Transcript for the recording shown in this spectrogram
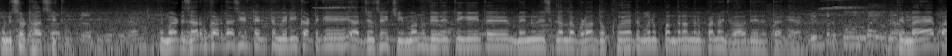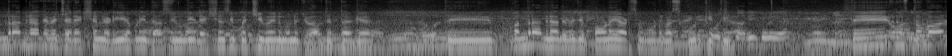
1988 ਤੋਂ। ਤੇ ਮੈਂ ਡਿਜ਼ਰਵ ਕਰਦਾ ਸੀ, ਟਿਕਟ ਮੇਰੀ ਕੱਟ ਕੇ ਅਰਜਨ ਸਿੰਘ ਚੀਮਾ ਨੂੰ ਦੇ ਦਿੱਤੀ ਗਈ ਤੇ ਮੈਨੂੰ ਇਸ ਗੱਲ ਦਾ ਬੜਾ ਦੁੱਖ ਹੋਇਆ ਤੇ ਮੈਨੂੰ 15 ਦਿਨ ਪਹਿਲਾਂ ਜਵਾਬ ਦੇ ਦਿੱਤਾ ਗਿਆ। ਤੇ ਮੈਂ 15 ਦਿਨਾਂ ਦੇ ਵਿੱਚ ਇਲੈਕਸ਼ਨ ਲੜੀ, ਆਪਣੀ 10 ਜੂਨ ਦੀ ਇਲੈਕਸ਼ਨ ਸੀ 25 ਮਈ ਨੂੰ ਮੈਨੂੰ ਜਵਾਬ ਦਿੱਤਾ ਗਿਆ। ਤੇ 15 ਦਿਨਾਂ ਦੇ ਵਿੱਚ ਪੌਣੇ 800 ਵੋਟ ਮੈਂ ਸਕੋਰ ਕੀਤੀ। ਤੇ ਉਸ ਤੋਂ ਬਾਅਦ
